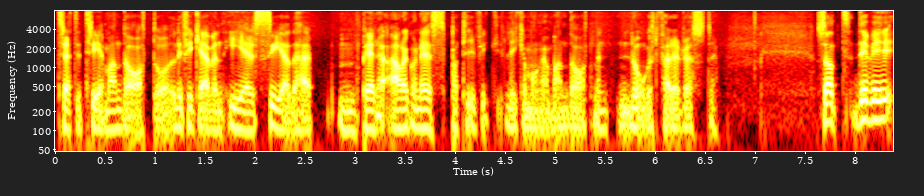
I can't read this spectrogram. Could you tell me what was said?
33 mandat. Och det fick även ERC, det här mm, Pere Aragones parti fick lika många mandat men något färre röster. Så att det vi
